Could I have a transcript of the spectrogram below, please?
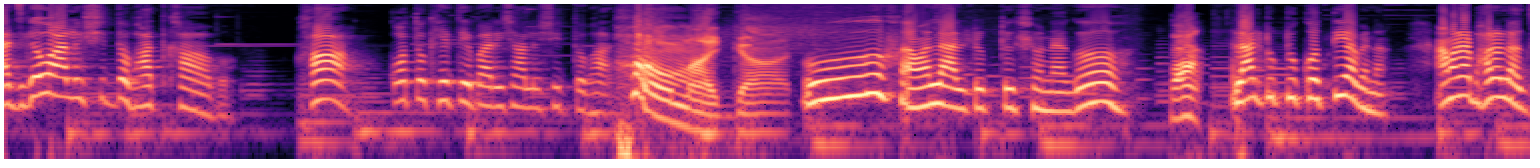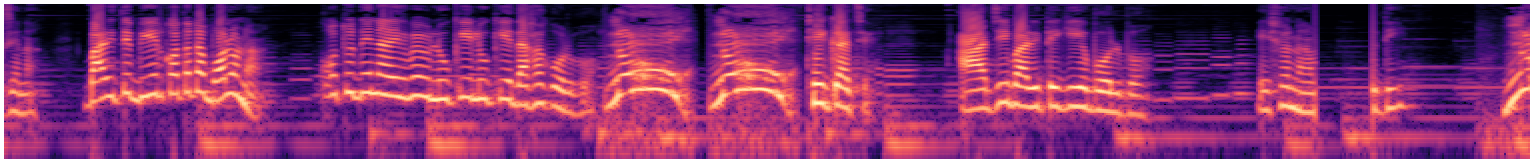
আজকেও আলু সিদ্ধ ভাত খাওয়াবো। খা কত খেতে পারিস আলু সিদ্ধ ভাত? Oh my আমার লাল টুকটুক শোনা গো। লাল টুকটুক করতেই হবে না। আমার আর ভালো লাগছে না। বাড়িতে বিয়ের কথাটা বলো না। কতদিন আর এইভাবে লুকিয়ে লুকিয়ে দেখা করব! ঠিক আছে। আজই বাড়িতে গিয়ে বলব। এসো না No!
